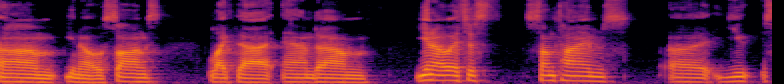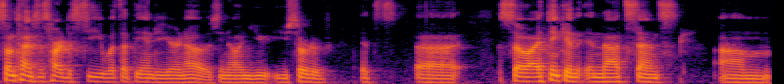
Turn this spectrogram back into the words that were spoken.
um, you know, songs like that. And, um, you know, it's just sometimes uh, you sometimes it's hard to see what's at the end of your nose, you know, and you, you sort of it's uh, so I think in, in that sense, um,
